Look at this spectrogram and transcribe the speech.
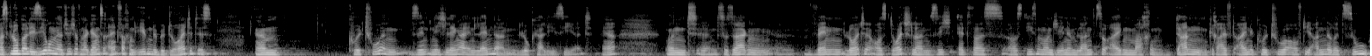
was Globalisierung natürlich auf einer ganz einfachen Ebene bedeutet, ist, ähm, Kulturen sind nicht länger in Ländern lokalisiert. Ja? Und äh, zu sagen, äh, wenn Leute aus Deutschland sich etwas aus diesem und jenem Land zu eigen machen, dann greift eine Kultur auf die andere zu,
